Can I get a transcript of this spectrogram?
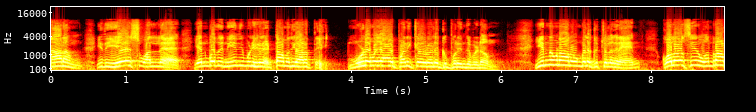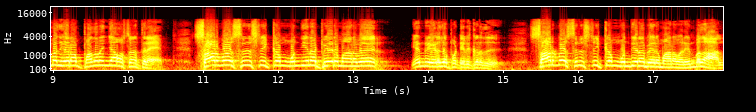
ஞானம் இது இயேசு அல்ல என்பது நீதிமொழிகள் எட்டாம் அதிகாரத்தை முழுமையாய் படிக்கிறவர்களுக்கு புரிந்துவிடும். இன்னும் நான் உங்களுக்கு சொல்கிறேன் கொலோசியர் ஒன்றாம் அதிகாரம் பதினைஞ்சாம் வசனத்தில் சர்வ சிருஷ்டிக்கும் முந்தின பேருமானவர் என்று எழுதப்பட்டிருக்கிறது. சர்வ சிருஷ்டிக்கும் முந்தின பேருமானவர் என்பதால்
